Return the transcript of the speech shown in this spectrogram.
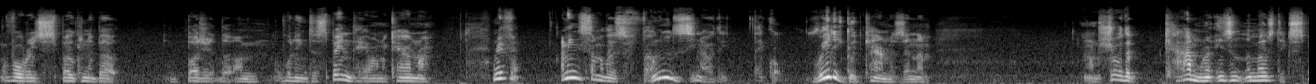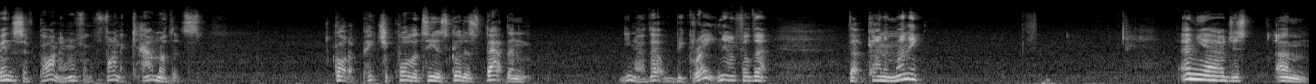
I've already spoken about the budget that I'm willing to spend here on a camera. And if, I mean, some of those phones, you know, they, they've got really good cameras in them. I'm sure the camera isn't the most expensive part. I mean, if I can find a camera that's got a picture quality as good as that, then, you know, that would be great, you know, for that, that kind of money. And yeah, I just, um,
